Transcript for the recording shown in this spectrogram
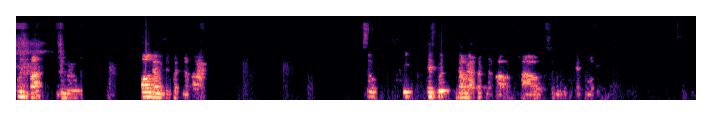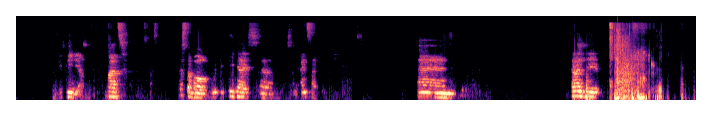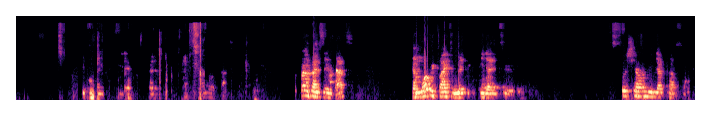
pushback to all we've been talking about. So it, it's good that we are talking about how to get more Wikipedia. But first of all, Wikipedia is uh, an encyclopedia. And currently, better. What I'm trying to say is that the more we try to make Wikipedia into social media platform,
